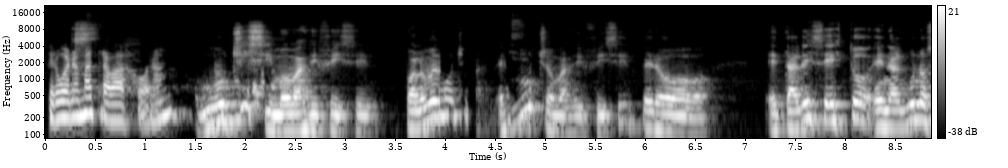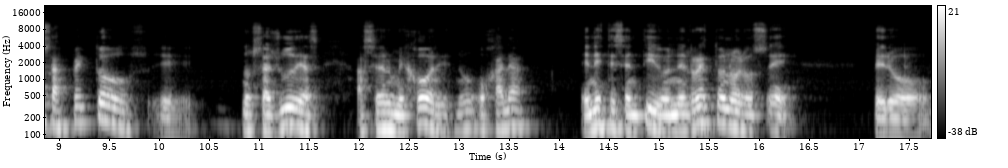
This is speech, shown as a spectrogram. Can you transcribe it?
Pero bueno, es más trabajo, ¿no? Muchísimo más difícil. Por lo menos es mucho más difícil, pero eh, tal vez esto en algunos aspectos eh, nos ayude a, ser mejores, ¿no? Ojalá, en este sentido. En el resto no lo sé, pero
